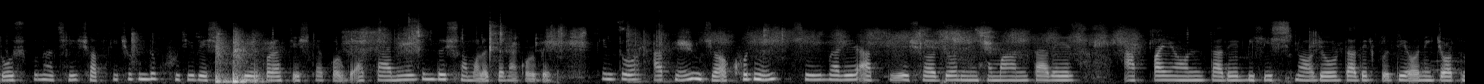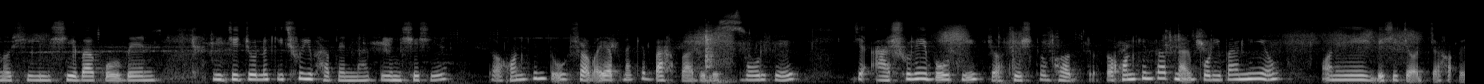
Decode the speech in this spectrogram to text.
দোষগুণ আছে সব কিছু কিন্তু খুঁজে বেশ বের করার চেষ্টা করবে আর তা নিয়ে কিন্তু সমালোচনা করবে। কিন্তু আপনি যখনই সেই বাড়ির আত্মীয় স্বজন, মেহমান, তাদের আপ্যায়ন, তাদের বিশেষ নজর, তাদের প্রতি অনেক যত্নশীল, সেবা করবেন, নিজের জন্য কিছুই ভাবেন না দিন শেষে, তখন কিন্তু সবাই আপনাকে বাহবা দেবে। বলবে যে আসলেই বউটি যথেষ্ট ভদ্র, তখন কিন্তু আপনার পরিবার নিয়েও অনেক বেশি চর্চা হবে।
